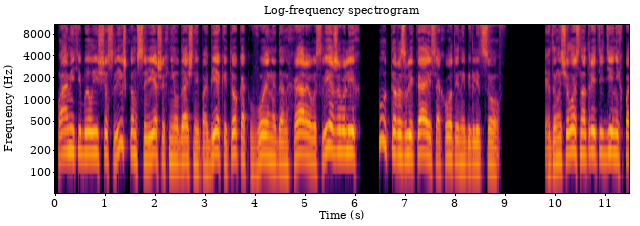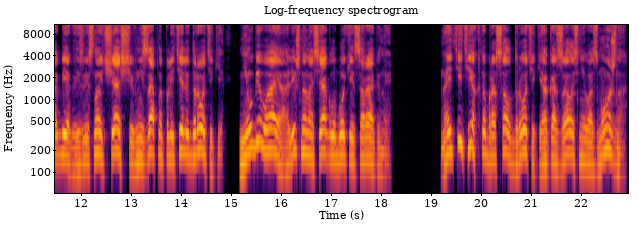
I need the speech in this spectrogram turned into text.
В памяти был еще слишком свеж их неудачный побег и то, как воины Данхара выслеживали их будто развлекаясь охотой на беглецов. Это началось на третий день их побега. Из лесной чащи внезапно полетели дротики, не убивая, а лишь нанося глубокие царапины. Найти тех, кто бросал дротики, оказалось невозможно.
